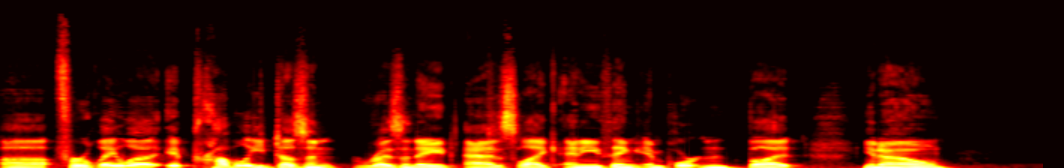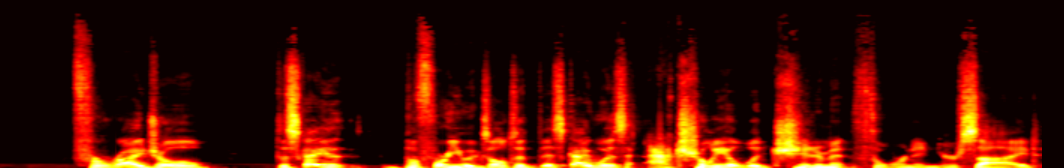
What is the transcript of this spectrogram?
uh, for Layla, it probably doesn't resonate as like anything important, but you know, for Rigel, this guy before you exalted, this guy was actually a legitimate thorn in your side.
